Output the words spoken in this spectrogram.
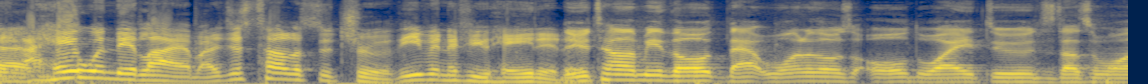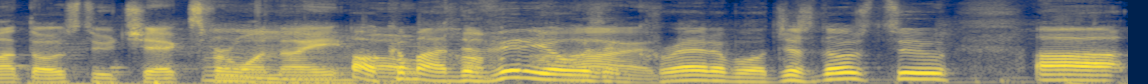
Exactly. I hate when they lie about it. Just tell us the truth, even if you hated Are you it. telling me though that one of those old white dudes doesn't want those two chicks for one night? Oh, come on. the video was incredible. Just those two. Uh,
